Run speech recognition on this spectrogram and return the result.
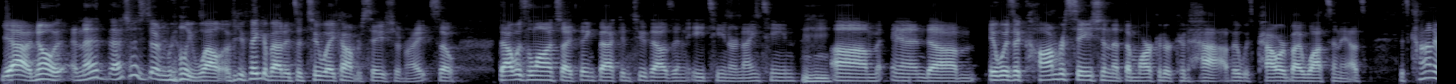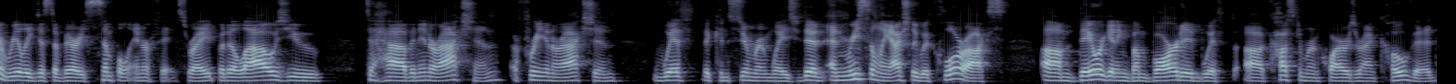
Yeah, no, and that that's just done really well. If you think about it, it's a two way conversation, right? So That was launched, I think, back in 2018 or 19. Mm-hmm. Um, and um, it was a conversation that the marketer could have. It was powered by Watson Ads. It's kind of really just a very simple interface, right? But it allows you to have an interaction, a free interaction with the consumer in ways you didn't. And recently, actually, with Clorox, um, they were getting bombarded with uh, customer inquiries around COVID.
